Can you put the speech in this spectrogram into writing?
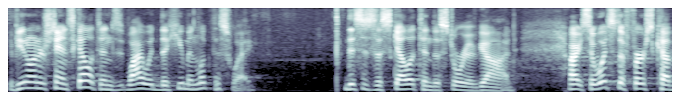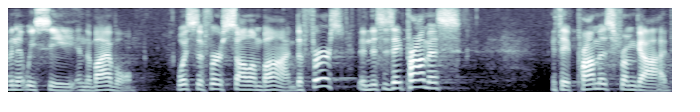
If you don't understand skeletons, why would the human look this way? This is the skeleton, the story of God. All right, so what's the first covenant we see in the Bible? What's the first solemn bond? The first, and this is a promise, it's a promise from God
